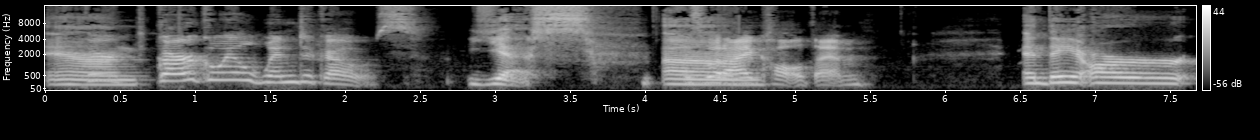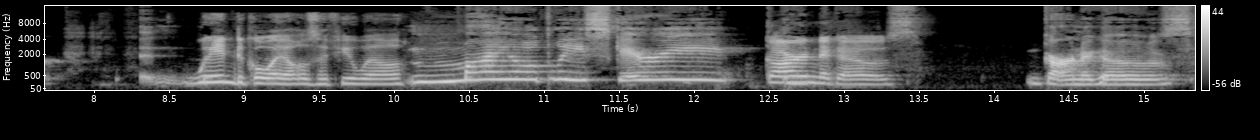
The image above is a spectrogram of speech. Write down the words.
And They're gargoyle wendigos yes, is what I Um, call them. and they are Wind goils, if you will. mildly scary Garnagos.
